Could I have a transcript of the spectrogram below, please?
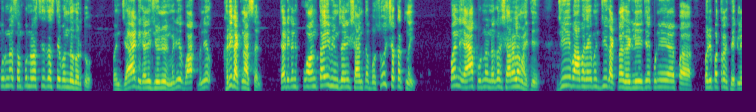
पूर्ण संपूर्ण रस्ते रस्ते बंद करतो. पण ज्या ठिकाणी जेन्युन म्हणजे वा म्हणजे खरी घटना असेल त्या ठिकाणी कोणताही भीमसैनिक शांत बसूच शकत नाही. पण या पूर्ण नगर शहराला माहिती आहे जी बाबासाहेबांची म्हणजे जी घटना घडली जे कोणी प- परिपत्रक फेकले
